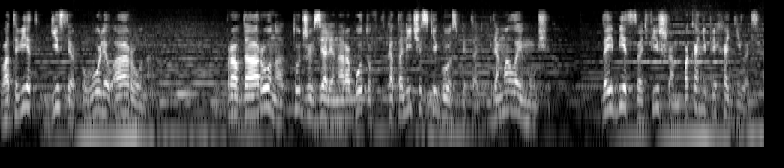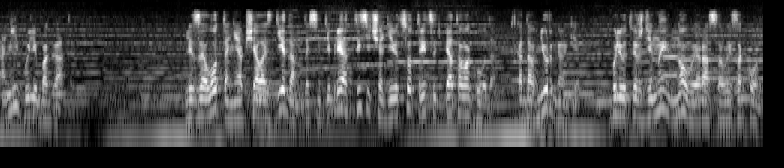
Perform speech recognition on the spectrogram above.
В ответ Гислер уволил Аарона, Правда, Арона тут же взяли на работу в католический госпиталь для малоимущих. Да и бедствовать Фишерам пока не приходилось, они были богаты. Лизе Лотта не общалась с дедом до сентября 1935 года, когда в Нюрнберге были утверждены новые расовые законы,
